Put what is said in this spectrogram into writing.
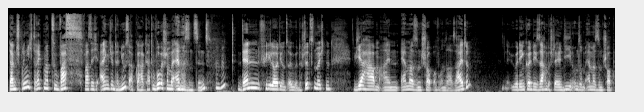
Dann springe ich direkt mal zu was, was ich eigentlich unter News abgehakt hatte, wo wir schon bei Amazon sind. Denn für die Leute, die uns irgendwie unterstützen möchten, wir haben einen Amazon-Shop auf unserer Seite. Über den könnt ihr die Sachen bestellen, die in unserem Amazon-Shop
